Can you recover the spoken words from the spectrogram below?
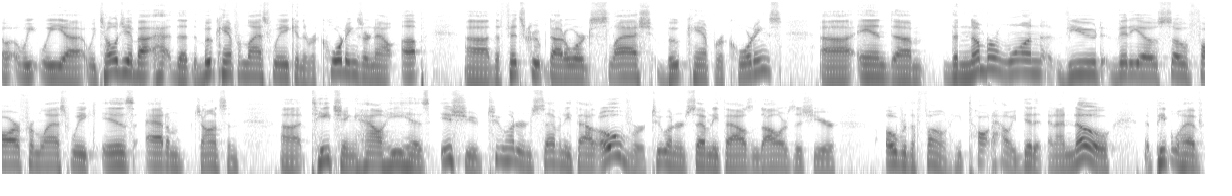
uh, we we uh, we told you about the the boot camp from last week, and the recordings are now up. Uh, thefitzgroup.org slash bootcamp recordings. Uh, and um, the number one viewed video so far from last week is Adam Johnson. Uh, teaching how he has issued two hundred seventy thousand over two hundred seventy thousand dollars this year over the phone. He taught how he did it. And I know that people have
